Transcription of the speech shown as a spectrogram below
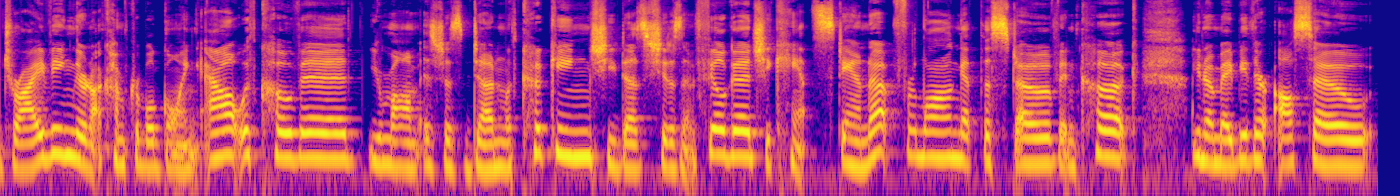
driving. They're not comfortable going out with covid. Your mom is just done with cooking. She does she doesn't feel good. She can't stand up for long at the stove and cook. You know maybe they're also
